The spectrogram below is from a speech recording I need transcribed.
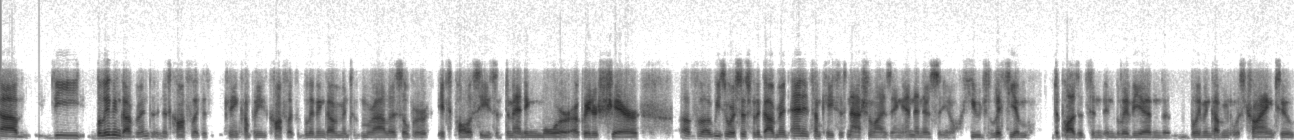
Um, the Bolivian government in this conflict, this Canadian company conflict with Bolivian government of Morales over its policies of demanding more, a greater share of uh, resources for the government, and in some cases nationalizing. And then there's you know huge lithium deposits in, in Bolivia, and the Bolivian government was trying to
